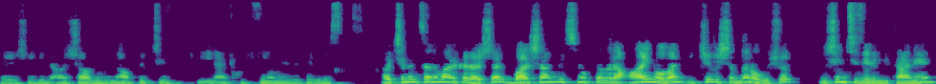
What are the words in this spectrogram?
böyle şekilde aşağı doğru ne yaptık çizdik. Bir ilaç kutusuna benzetebilirsiniz. Açının tanımı arkadaşlar başlangıç noktaları aynı olan iki ışından oluşur. Işın çizelim bir tane.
